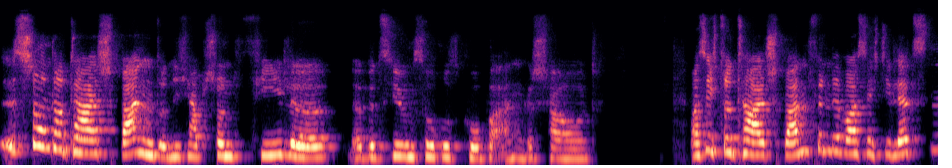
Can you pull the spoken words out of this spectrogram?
ist schon total spannend und ich habe schon viele äh, Beziehungshoroskope angeschaut. Was ich total spannend finde, was ich die letzten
